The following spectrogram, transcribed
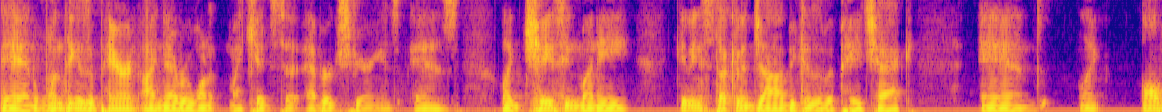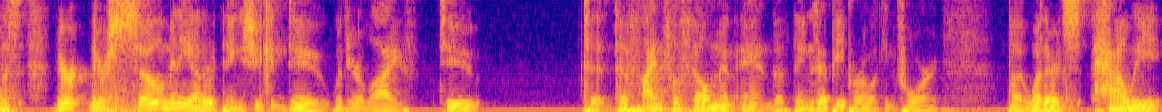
And one thing as a parent, I never want my kids to ever experience is like chasing money, getting stuck in a job because of a paycheck, and like all this. There, there are so many other things you can do with your life to to to find fulfillment and the things that people are looking for. But whether it's how we,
